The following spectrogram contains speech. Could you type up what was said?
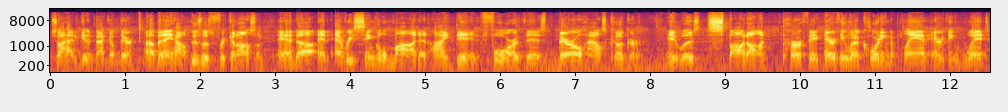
so I had to get it back up there. Uh, but anyhow, this was freaking awesome. And, uh, and every single mod that I did for this barrel house cooker, it was spot on, perfect. Everything went according to plan. Everything went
